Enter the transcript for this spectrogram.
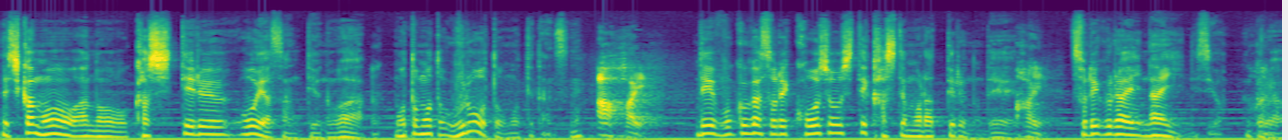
でしかもあの貸してる大家さんっていうのはもともと売ろうと思ってたんですね。あはいで僕がそれ交渉して貸してもらってるので、はい、それぐらいないんですよ。だから、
